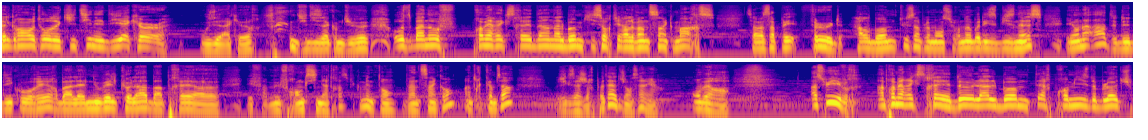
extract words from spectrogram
C'est le grand retour de Kitin et The Hacker. Ou The Hacker, tu dis ça comme tu veux. Osbanov, premier extrait d'un album qui sortira le 25 mars. Ça va s'appeler Third Album, tout simplement sur Nobody's Business. Et on a hâte de découvrir bah, la nouvelle collab après euh, les fameux Frank Sinatra. Ça fait combien de temps? 25 ans? Un truc comme ça? J'exagère peut-être, j'en sais rien. On verra. À suivre, un premier extrait de l'album Terre Promise de Blotch.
